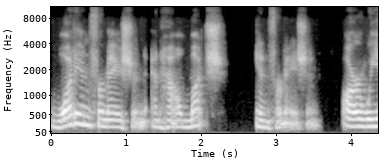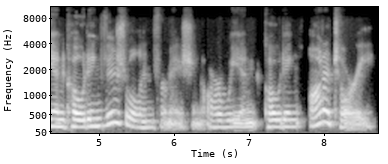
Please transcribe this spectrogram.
What information and how much information? Are we encoding visual information? Are we encoding auditory,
